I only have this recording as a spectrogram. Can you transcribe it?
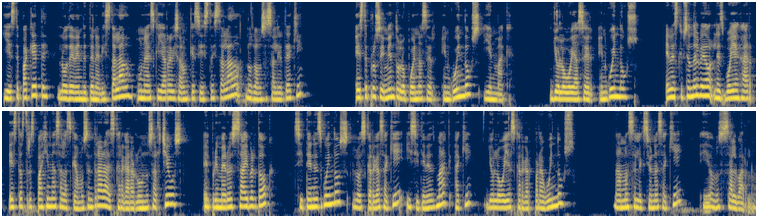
y este paquete lo deben de tener instalado. Una vez que ya revisaron que sí está instalado, nos vamos a salir de aquí. Este procedimiento lo pueden hacer en Windows y en Mac. Yo lo voy a hacer en Windows. En la descripción del video les voy a dejar estas tres páginas a las que vamos a entrar a descargar algunos archivos. El primero es CyberDoc. Si tienes Windows, lo descargas aquí y si tienes Mac, aquí. Yo lo voy a descargar para Windows. Nada más seleccionas aquí y vamos a salvarlo.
